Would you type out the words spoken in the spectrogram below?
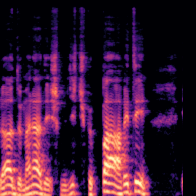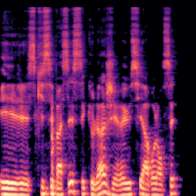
là de malade et je me dis tu peux pas arrêter. Et ce qui s'est passé, c'est que là j'ai réussi à relancer.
